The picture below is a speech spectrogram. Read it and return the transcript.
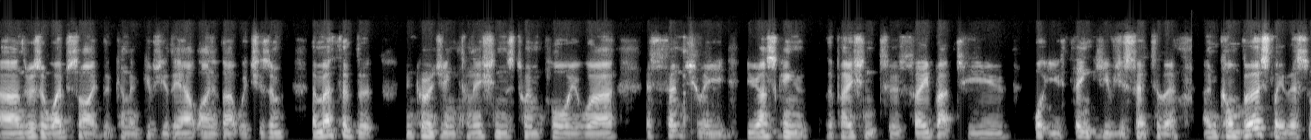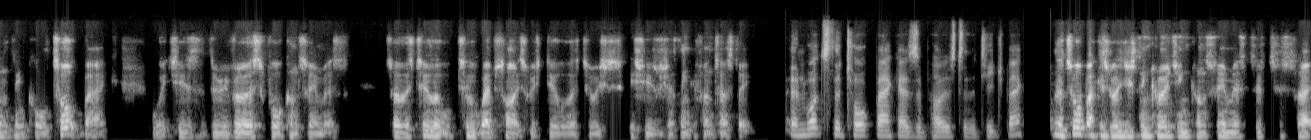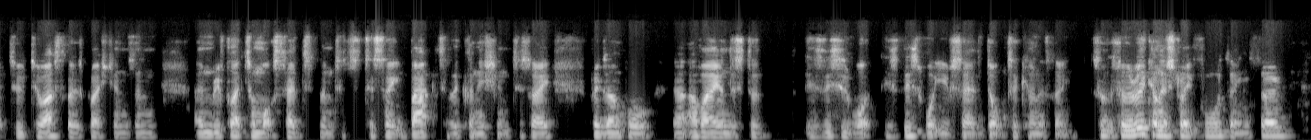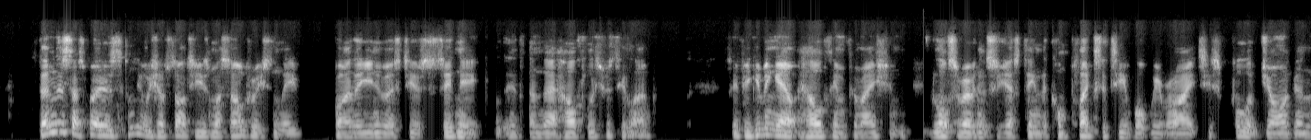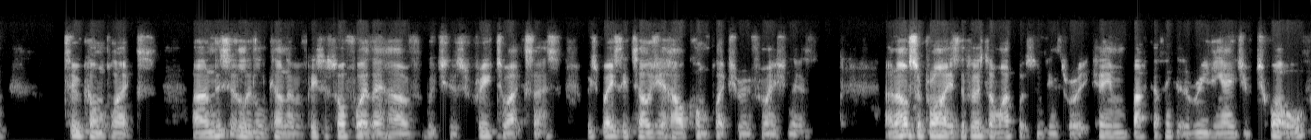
and there is a website that kind of gives you the outline of that, which is a, a method that encouraging clinicians to employ where essentially you're asking the patient to say back to you what you think you've just said to them. And conversely, there's something called Talkback, which is the reverse for consumers. So there's two little two websites which deal with those two issues, which I think are fantastic. And what's the talkback as opposed to the teachback? The talkback is really just encouraging consumers to to to, to ask those questions and and reflect on what's said to them to, to say back to the clinician to say, for example, uh, have I understood? Is this is what is this what you've said, doctor? Kind of thing. So so really kind of straightforward thing. So then there's I suppose something which I've started to use myself recently, by the University of Sydney and their health literacy lab. So if you're giving out health information, lots of evidence suggesting the complexity of what we write is full of jargon, too complex. And this is a little kind of piece of software they have, which is free to access, which basically tells you how complex your information is. And I was surprised the first time I put something through it came back, I think, at the reading age of 12,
